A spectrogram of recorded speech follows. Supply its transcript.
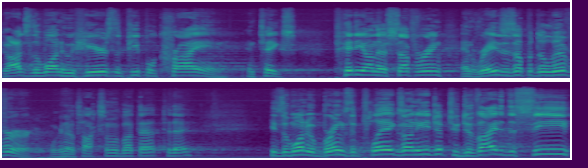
God's the one who hears the people crying and takes pity on their suffering and raises up a deliverer. We're going to talk some about that today. He's the one who brings the plagues on Egypt, who divided the sea,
